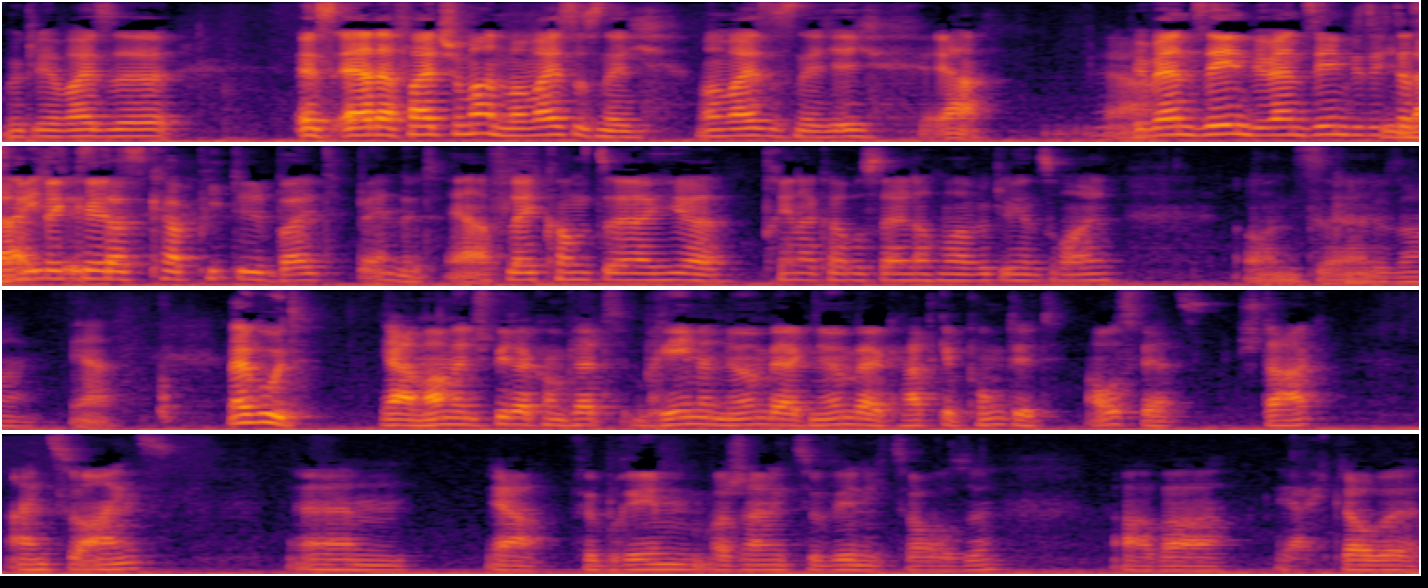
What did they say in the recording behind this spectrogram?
möglicherweise ist er der falsche Mann. Man weiß es nicht. Man weiß es nicht. Ich, ja. Ja. Wir werden sehen, wir werden sehen, wie sich das Vielleicht entwickelt. ist das Kapitel bald beendet. Ja, vielleicht kommt äh, hier Trainerkarussell nochmal wirklich ins Rollen. Und Das könnte äh, sein. ja. Na gut. Ja, machen wir den Spieler komplett. Bremen, Nürnberg. Nürnberg hat gepunktet. Auswärts. Stark. 1 zu 1. Ähm, ja, für Bremen wahrscheinlich zu wenig zu Hause. Aber ja, ich glaube,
